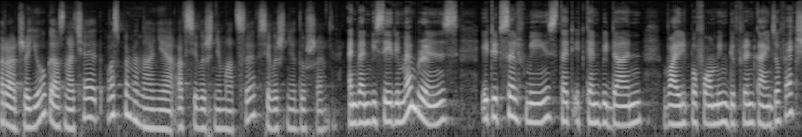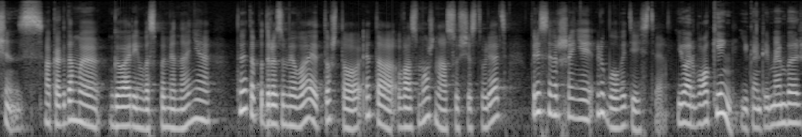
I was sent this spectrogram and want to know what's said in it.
Раджа-йога означает воспоминание о Всевышнем Отце, Всевышней Душе. And when we say remembrance, it itself means that it can be done while performing different kinds of actions. А когда мы говорим воспоминания, то это подразумевает то, что это возможно осуществлять при совершении любого действия. You are walking, you can remember.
